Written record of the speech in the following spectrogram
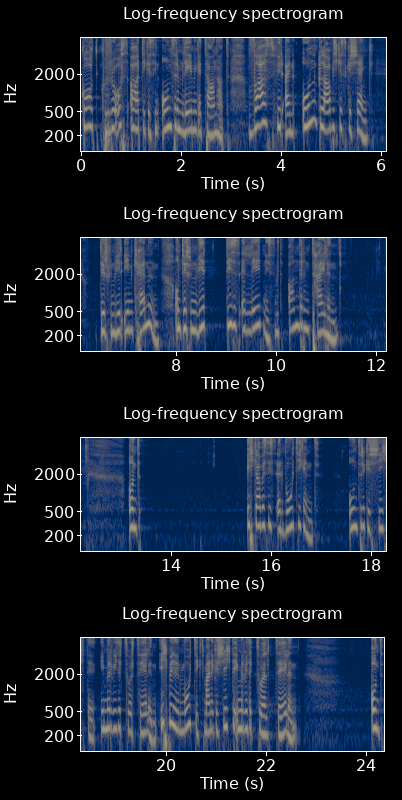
Gott Großartiges in unserem Leben getan hat. Was für ein unglaubliches Geschenk dürfen wir ihn kennen und dürfen wir dieses Erlebnis mit anderen teilen. Und ich glaube, es ist ermutigend, unsere Geschichte immer wieder zu erzählen. Ich bin ermutigt, meine Geschichte immer wieder zu erzählen. Und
